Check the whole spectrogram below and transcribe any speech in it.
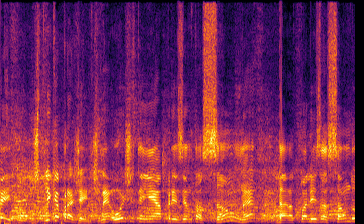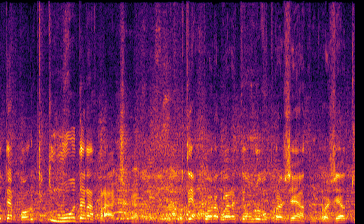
Prefeito, explica pra gente, né? Hoje tem a apresentação né, da atualização do Teporo. O que, que muda na prática? O Teporo agora tem um novo projeto, um projeto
